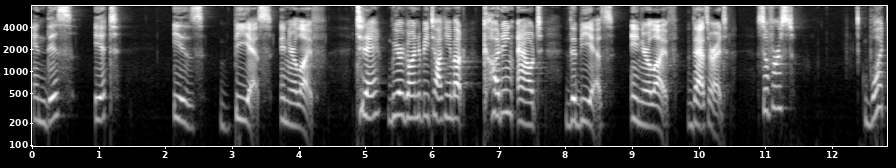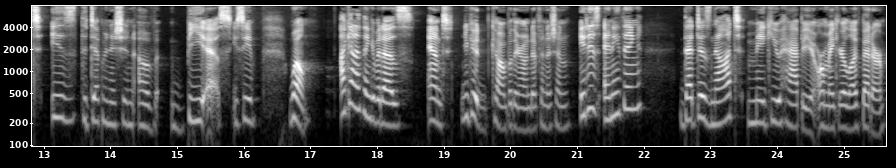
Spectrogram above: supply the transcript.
And this it is BS in your life. Today, we are going to be talking about cutting out the BS in your life. That's right. So, first, what is the definition of BS? You see, well, I kind of think of it as, and you could come up with your own definition. It is anything that does not make you happy or make your life better.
